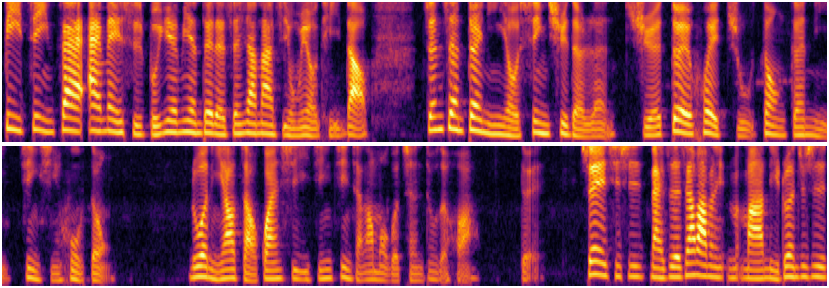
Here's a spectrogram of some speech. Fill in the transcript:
毕竟，在暧昧时不愿面对的真相那集，我们有提到，真正对你有兴趣的人，绝对会主动跟你进行互动。如果你要找关系已经进展到某个程度的话，对，所以其实乃至的加法码理论，就是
